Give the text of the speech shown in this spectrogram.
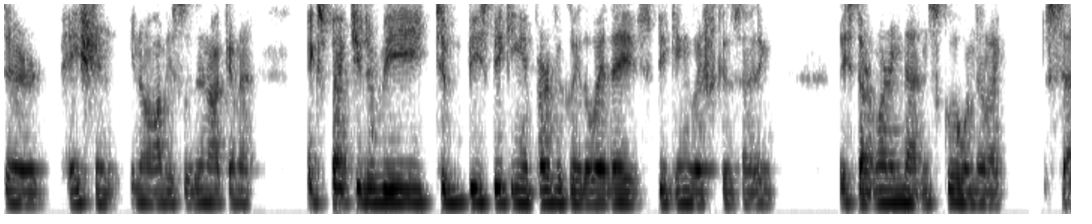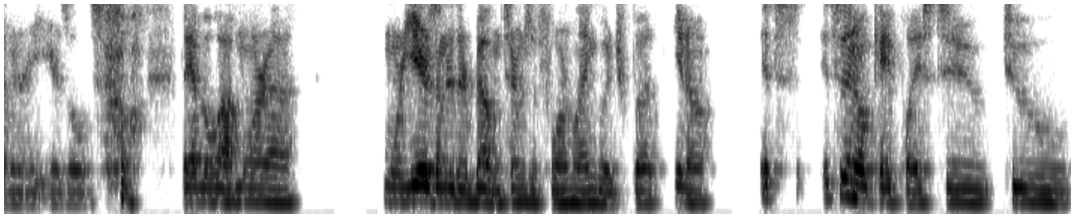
they're patient. You know, obviously they're not gonna expect you to be to be speaking it perfectly the way they speak English because I think they start learning that in school when they're like seven or eight years old. So they have a lot more uh more years under their belt in terms of foreign language, but you know, it's it's an okay place to to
